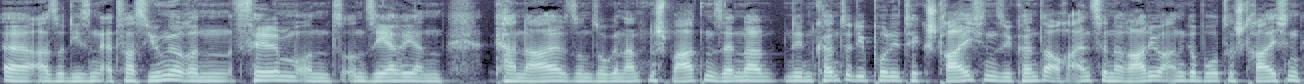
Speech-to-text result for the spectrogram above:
Äh, also diesen etwas jüngeren Film- und, und Serienkanal, so einen sogenannten Spartensender, den könnte die Politik streichen. Sie könnte auch einzelne Radioangebote streichen.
